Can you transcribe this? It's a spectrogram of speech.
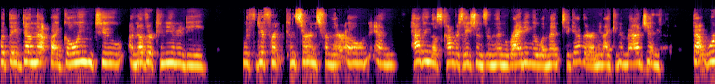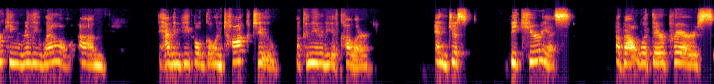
but they've done that by going to another community with different concerns from their own and having those conversations and then writing a lament together. I mean, I can imagine that working really well. Um, having people go and talk to a community of color and just be curious about what their prayers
